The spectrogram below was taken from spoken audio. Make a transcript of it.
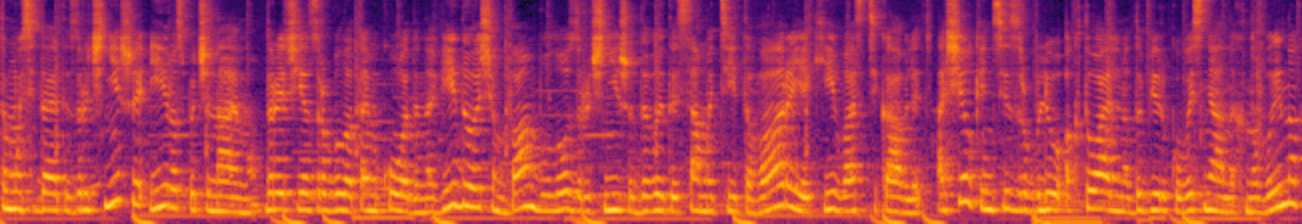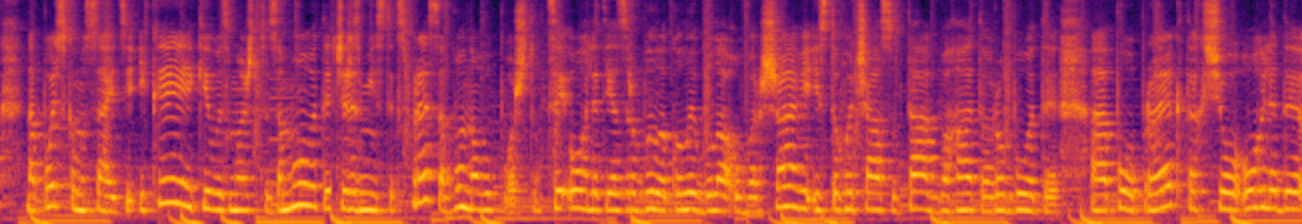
Тому сідайте зручніше і розпочинаємо. До речі, я зробила тайм-коди на відео, щоб вам було зручніше дивитись саме ті товари, які вас цікавлять. А ще у кінці зроблю актуальну добірку весняних новинок на польському сайті IKEA, які ви зможете замовити через міст Експрес або нову пошту. Цей огляд я зробила, коли була у Варшаві, і з того часу так багато роботи е, по проектах, що огляди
